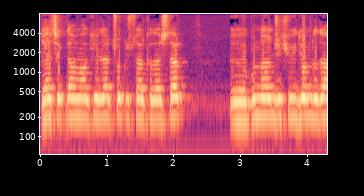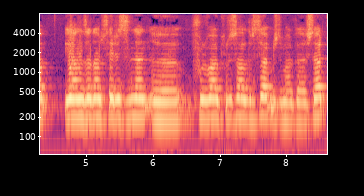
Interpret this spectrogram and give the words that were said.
Gerçekten Valkyrie'ler çok güçlü arkadaşlar. Ee, bundan önceki videomda da Yalnız Adam serisinden e, full Valkyrie saldırısı yapmıştım arkadaşlar.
